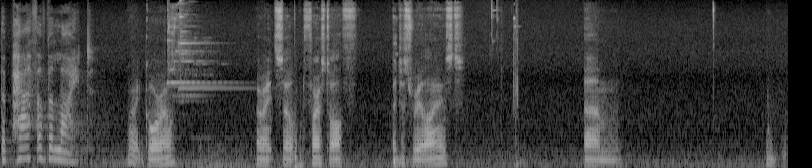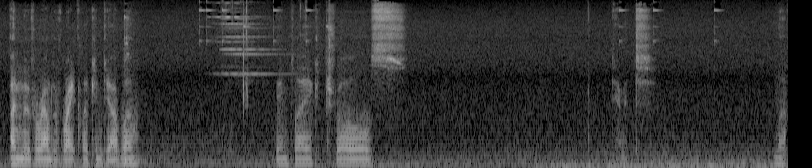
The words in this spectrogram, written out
the path of the light. Alright, Goro. Alright, so first off, I just realized um, I move around with right click in Diablo. Gameplay, controls. Damn it. Left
